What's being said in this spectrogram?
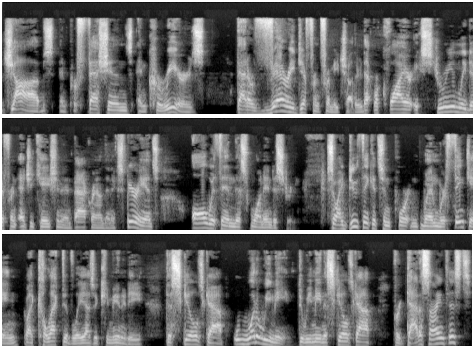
jobs and professions and careers that are very different from each other, that require extremely different education and background and experience, all within this one industry. So I do think it's important when we're thinking like collectively as a community, the skills gap. What do we mean? Do we mean a skills gap for data scientists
